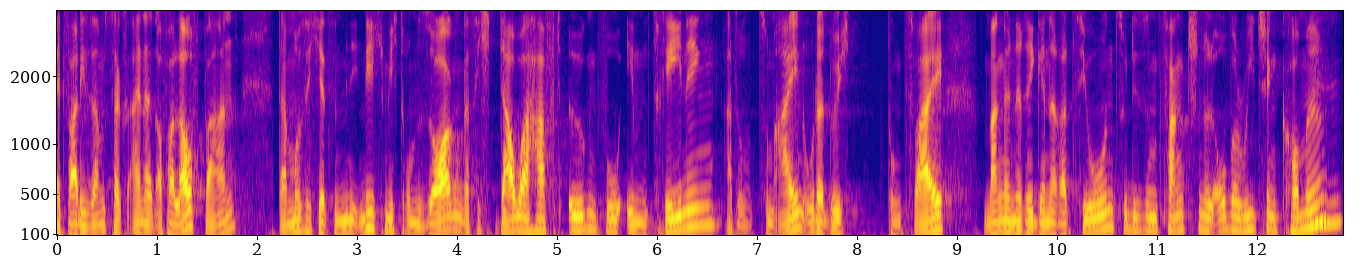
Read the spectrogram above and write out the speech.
etwa die Samstagseinheit auf der Laufbahn, da muss ich jetzt nicht mich darum sorgen, dass ich dauerhaft irgendwo im Training, also zum einen oder durch Punkt 2, mangelnde Regeneration zu diesem Functional Overreaching komme, mhm.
